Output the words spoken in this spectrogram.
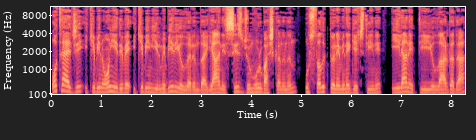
Otelci 2017 ve 2021 yıllarında yani siz Cumhurbaşkanının, ustalık dönemine geçtiğini, ilan ettiği yıllarda da,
